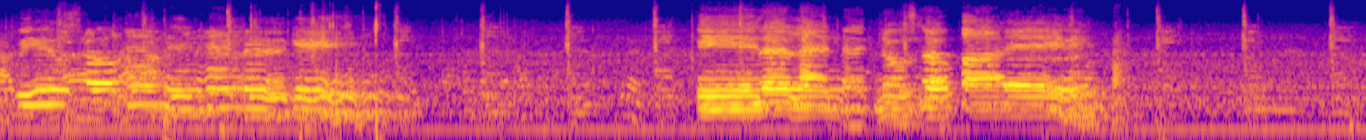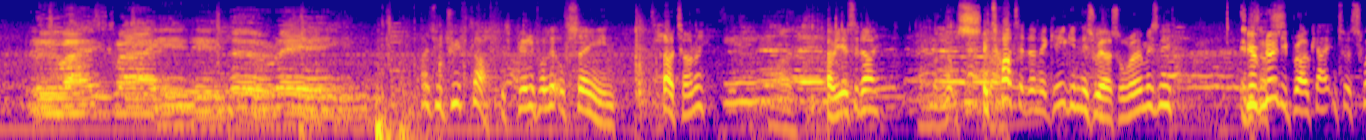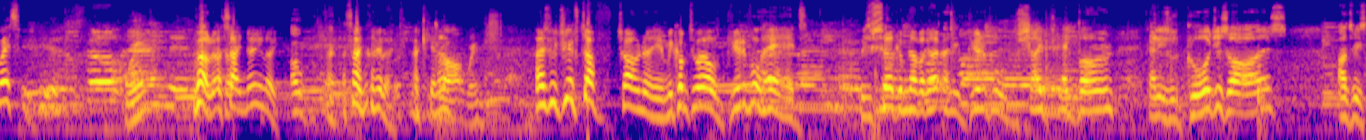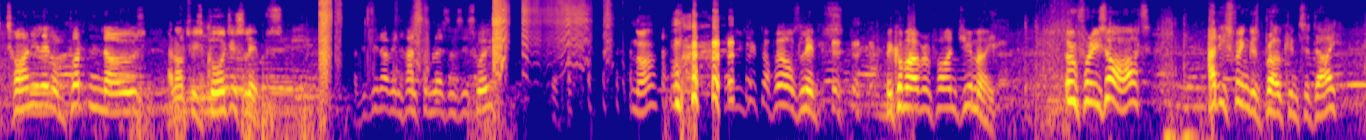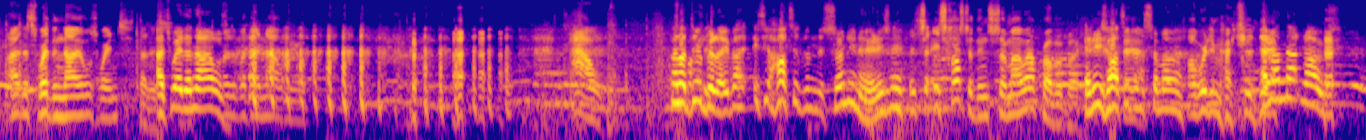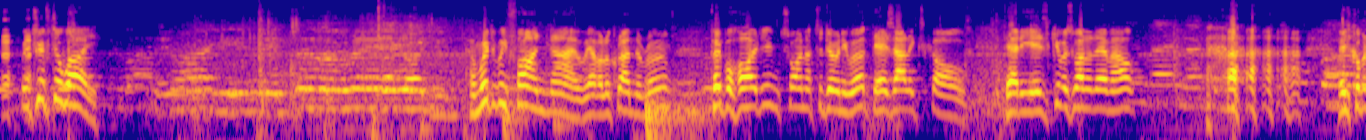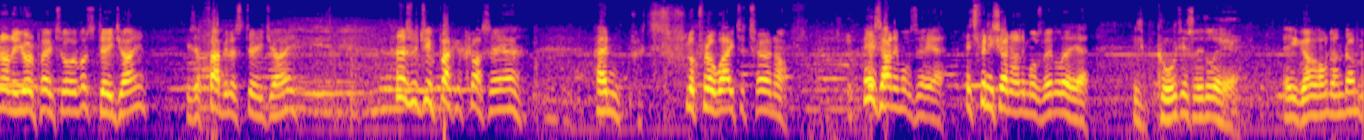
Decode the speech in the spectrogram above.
We'll stroll hand in hand again. In a land that knows no parting. Blue eyes crying in the rain. As we drift off this beautiful little scene. Hello, Tony. How are you today? It's hotter than a gig in this rehearsal room, isn't it? You've nearly broke out into a sweat. Where? Well, I'd say nearly. Oh, I'd say nearly. Okay, no. Clark As we drift off, Tony, and we come to Earl's beautiful head, with his circumnavigate and his beautiful shaped head bone, and his gorgeous eyes, onto his tiny little button nose, and onto his gorgeous lips. Have you been having handsome lessons this week? No. As we drift off Earl's lips, we come over and find Jimmy, who, for his art, had his fingers broken today. Uh, that's where the nails went. That is. That's where the nails. That's where they nailed me. Ow! Well, I do believe that. Is it hotter than the sun in here, isn't it? It's, it's hotter than Samoa, probably. It is hotter Yeah. than Samoa. I would imagine. And on that note, we drift away. And where do we find now? We have a look around the room. People hiding, trying not to do any work. There's Alex Coles. There he is. Give us one of them, Al. He's coming on a European tour with us, DJing. He's a fabulous DJ. And as we drift back across here and look for a way to turn off. Here's Animals here. Let's finish on Animals' little here. His gorgeous little ear. There you go, hold on, don't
